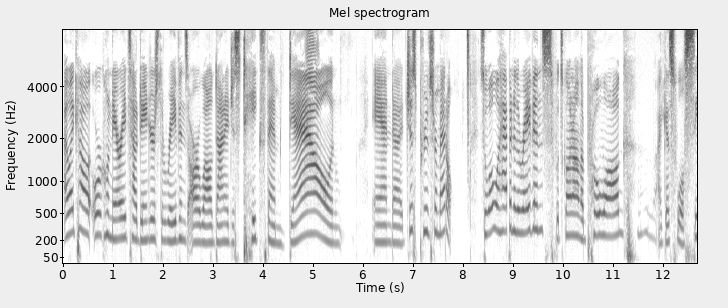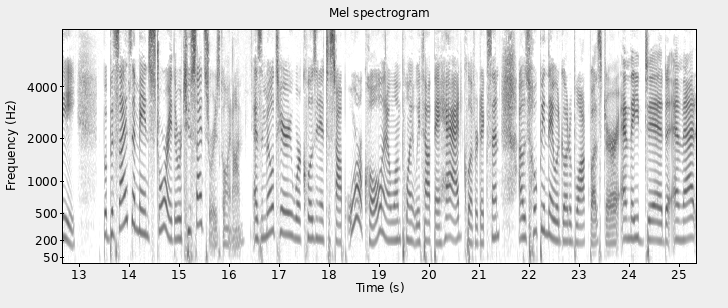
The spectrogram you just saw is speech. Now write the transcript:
I like how Oracle narrates how dangerous the Ravens are while Dinah just takes them down and uh, just proves her mettle. So, what will happen to the Ravens? What's going on in the prologue? I guess we'll see. But besides the main story, there were two side stories going on. As the military were closing it to stop Oracle, and at one point we thought they had, Clever Dixon, I was hoping they would go to Blockbuster, and they did, and that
